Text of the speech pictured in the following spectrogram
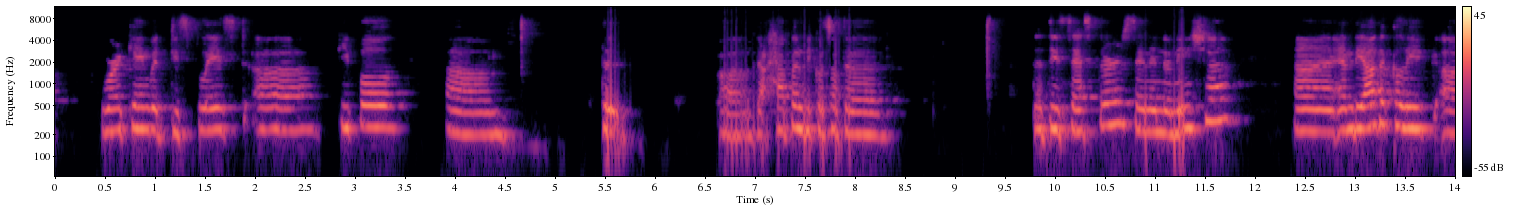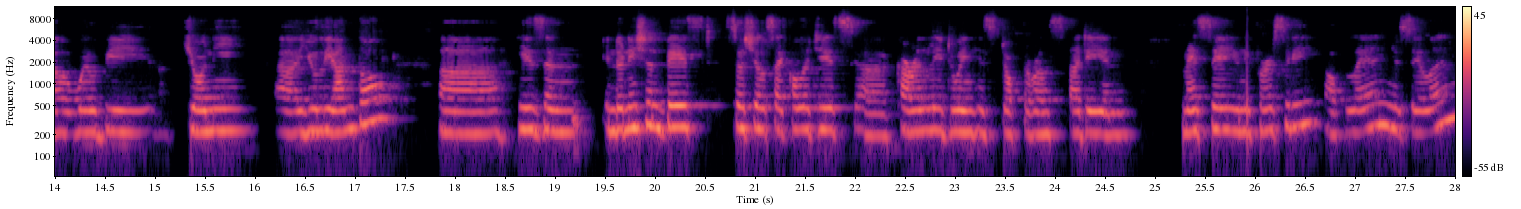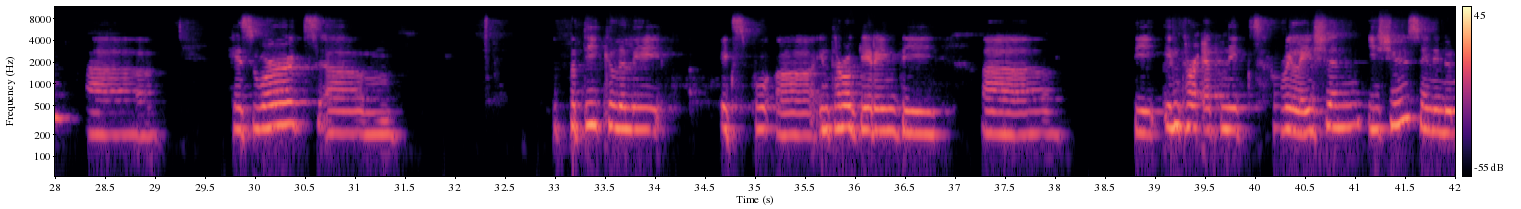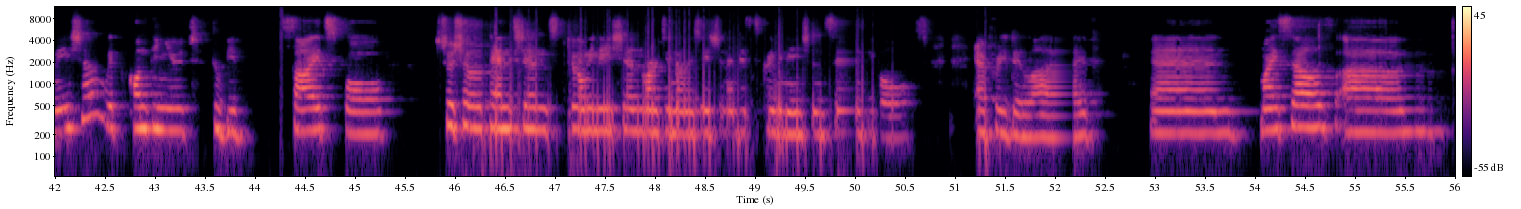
working with displaced people um, the, that happened because of the the disasters in Indonesia. Uh, and the other colleague uh, will be Johnny uh, Yulianto. he's an Indonesian-based social psychologist currently doing his doctoral study in Massey University, Auckland, New Zealand. Uh, his works, um, particularly uh, interrogating the uh, the interethnic relation issues in Indonesia, with continued to be sites for social tensions, domination, marginalization, and discrimination in people's everyday life. And myself, um,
